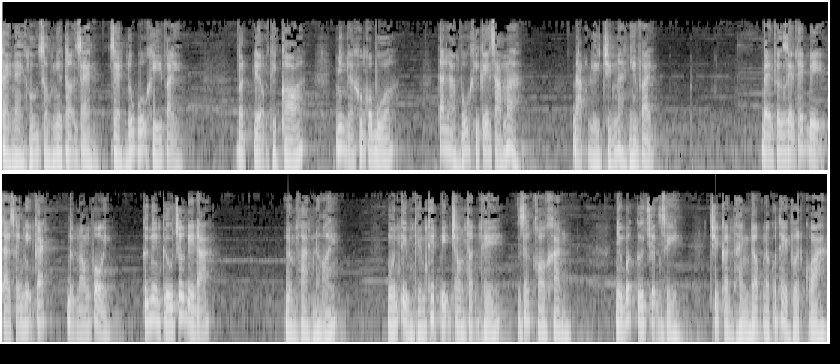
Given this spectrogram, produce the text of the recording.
cái này cũng giống như thợ rèn Rèn đúc vũ khí vậy. Vật liệu thì có, Nhưng lại không có búa. Ta làm vũ khí cây rắm à? Đạo lý chính là như vậy. Về phương diện thiết bị ta sẽ nghĩ cách, Đừng nóng vội. Cứ nghiên cứu trước đi đã. Lâm Phạm nói, Muốn tìm kiếm thiết bị trong tận thế Rất khó khăn. Nhưng bất cứ chuyện gì, Chỉ cần hành động là có thể vượt qua.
